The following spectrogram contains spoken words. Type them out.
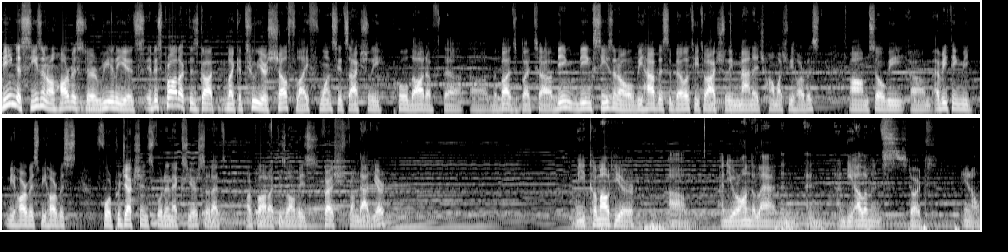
Being a seasonal harvester really is, this product has got like a two-year shelf life once it's actually pulled out of the, uh, the buds. But uh, being, being seasonal, we have this ability to actually manage how much we harvest. Um, so we, um, everything we, we harvest, we harvest for projections for the next year so that our product is always fresh from that year. When you come out here um, and you're on the land and, and, and the elements start, you know,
